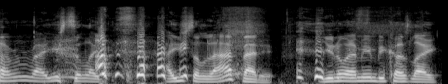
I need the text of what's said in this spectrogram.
I remember I used to like I used to laugh at it. You know what I mean? Because like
